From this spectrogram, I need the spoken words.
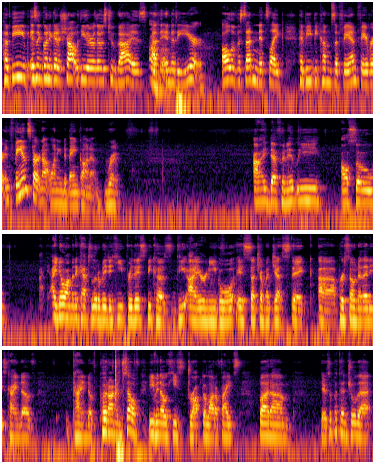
Khabib isn't going to get a shot with either of those two guys at the Uh-huh. end of the year. All of a sudden, it's like Khabib becomes a fan favorite, and fans start not wanting to bank on him. Right. I definitely also. I- know I'm gonna catch a little bit of heat for this because the Iron Eagle is such a majestic uh, persona that he's kind of, kind of put on himself, even though he's dropped a lot of fights. But um, there's a potential that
